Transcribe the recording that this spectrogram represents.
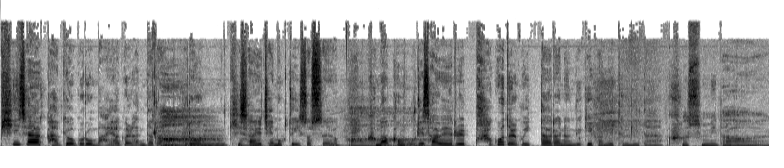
피자 가격으로 마약을 한다라는 아. 그런 기사의 제목도 있었어요. 아. 그만큼 우리 사회를 파고들고 있다라는 위기감이 듭니다. 그렇습니다.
